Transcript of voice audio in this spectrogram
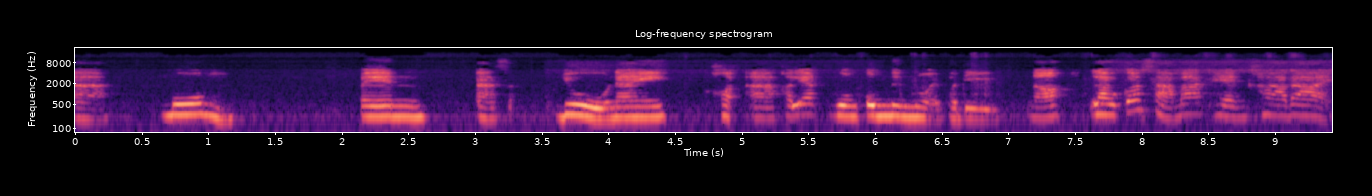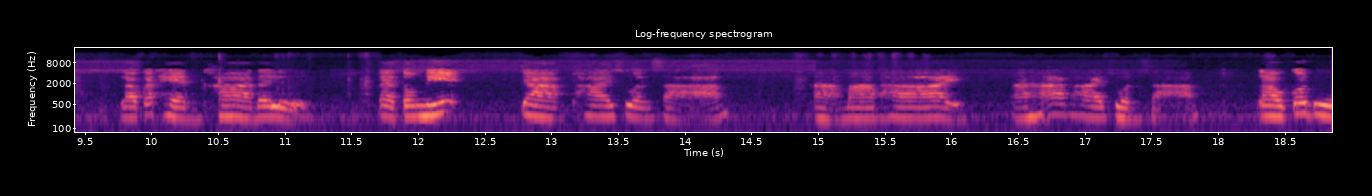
อ่ามุมเป็นอ่าอยู่ในอ่าเขาเรียกวงกลมหนึ่งหน่วยพอดีเนาะเราก็สามารถแทนค่าได้ เราก็แทนค่าได้เลย แต่ตรงนี้จากพายส่วนสาม อ่ามาพายมาห้าพายส่วนสามเราก็ดู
